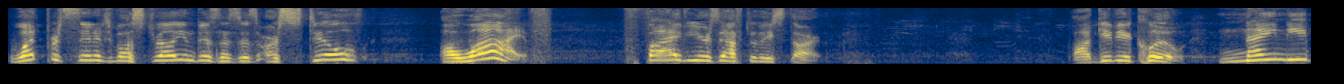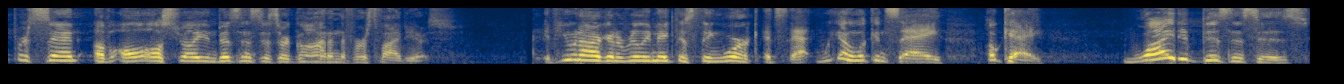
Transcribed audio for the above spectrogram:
What percentage of Australian businesses are still alive five years after they start? I'll give you a clue. 90% of all Australian businesses are gone in the first five years if you and I are going to really make this thing work, it's that we got to look and say, okay, why do businesses,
